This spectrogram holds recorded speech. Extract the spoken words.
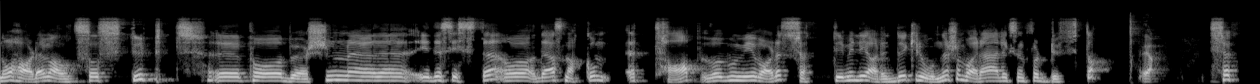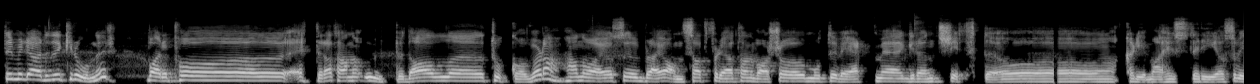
nå har de altså stupt uh, på børsen uh, i det siste, og det er snakk om et tap. Hvor mye var det? 70 milliarder kroner som bare er liksom fordufta? Ja. 70 milliarder kroner! bare på etter at han Opedal uh, tok over. Da. Han jo, ble jo ansatt fordi han var så motivert med grønt skifte og, klimahysteri osv.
